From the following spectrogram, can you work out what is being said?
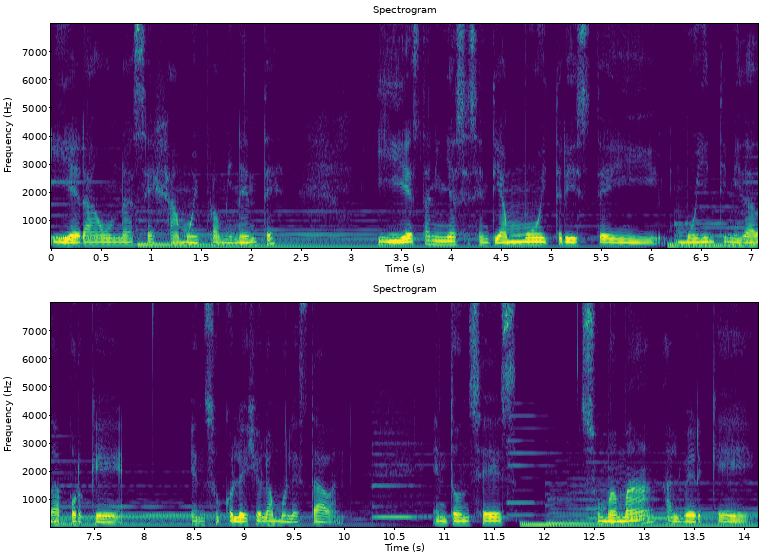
y era una ceja muy prominente y esta niña se sentía muy triste y muy intimidada porque en su colegio la molestaban. Entonces su mamá, al ver que,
